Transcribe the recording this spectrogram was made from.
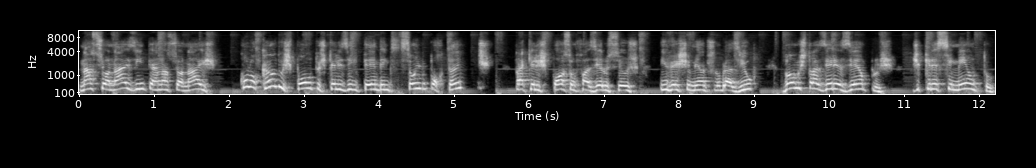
nacionais e internacionais colocando os pontos que eles entendem que são importantes para que eles possam fazer os seus investimentos no Brasil. Vamos trazer exemplos de crescimento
